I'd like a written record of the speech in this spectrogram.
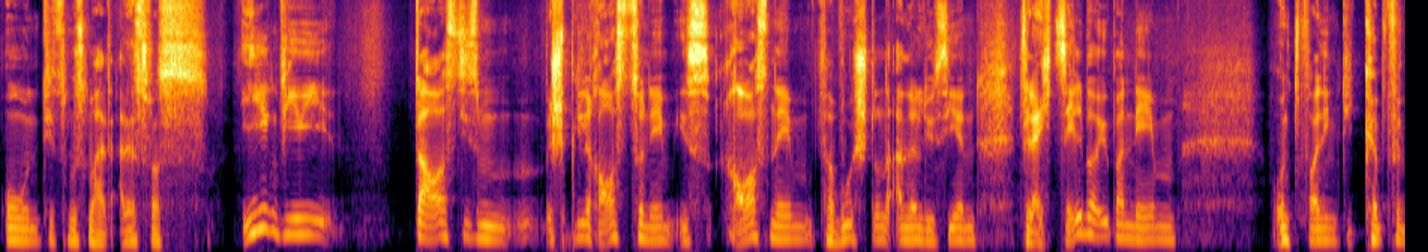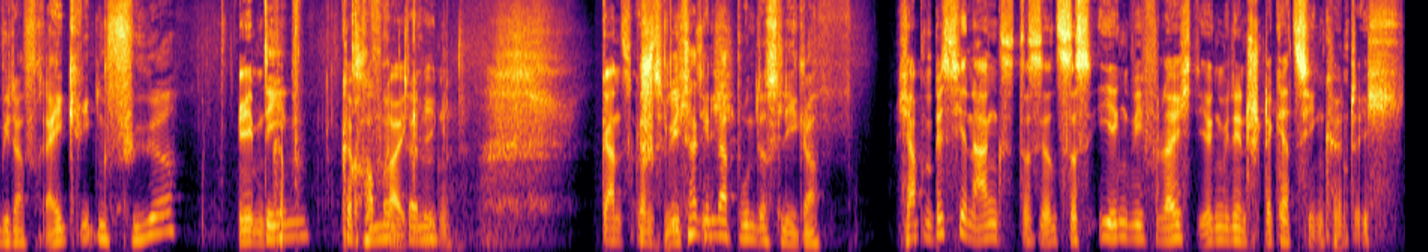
Und jetzt muss man halt alles, was irgendwie da aus diesem Spiel rauszunehmen ist, rausnehmen, verwurschteln, analysieren, vielleicht selber übernehmen und vor allem die Köpfe wieder freikriegen für Eben den Köpfe, Köpfe kommenden freikriegen. Ganz, ganz Spieltag wichtig. in der Bundesliga. Ich habe ein bisschen Angst, dass uns das irgendwie vielleicht irgendwie den Stecker ziehen könnte. Ich,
